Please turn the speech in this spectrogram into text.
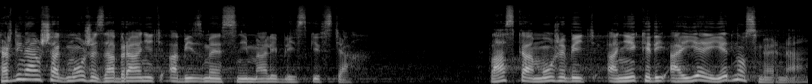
Každý nám však môže zabrániť, aby sme s ním mali blízky vzťah. Láska môže byť a niekedy aj je jednosmerná.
